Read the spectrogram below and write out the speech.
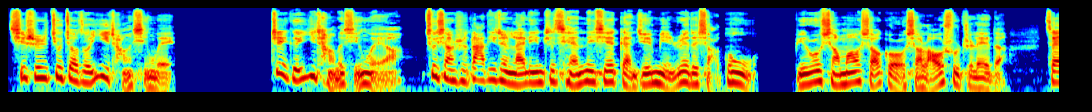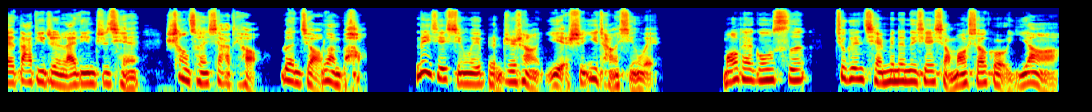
其实就叫做异常行为。这个异常的行为啊。就像是大地震来临之前，那些感觉敏锐的小动物，比如小猫、小狗、小老鼠之类的，在大地震来临之前上蹿下跳、乱叫乱跑，那些行为本质上也是异常行为。茅台公司就跟前面的那些小猫、小狗一样啊，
